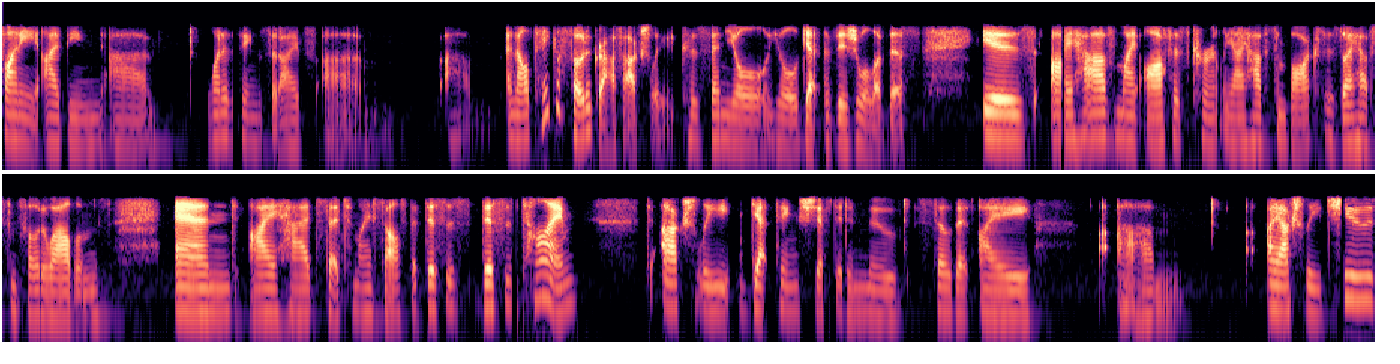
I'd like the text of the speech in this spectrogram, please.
funny, I've been, uh, one of the things that I've, um, um, and I'll take a photograph actually, because then you'll you'll get the visual of this is I have my office currently. I have some boxes, I have some photo albums, and I had said to myself that this is this is time to actually get things shifted and moved so that I um I actually choose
